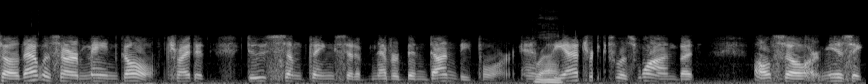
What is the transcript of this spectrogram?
So that was our main goal: try to do some things that have never been done before. And Right. theatrics was one, but also our music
